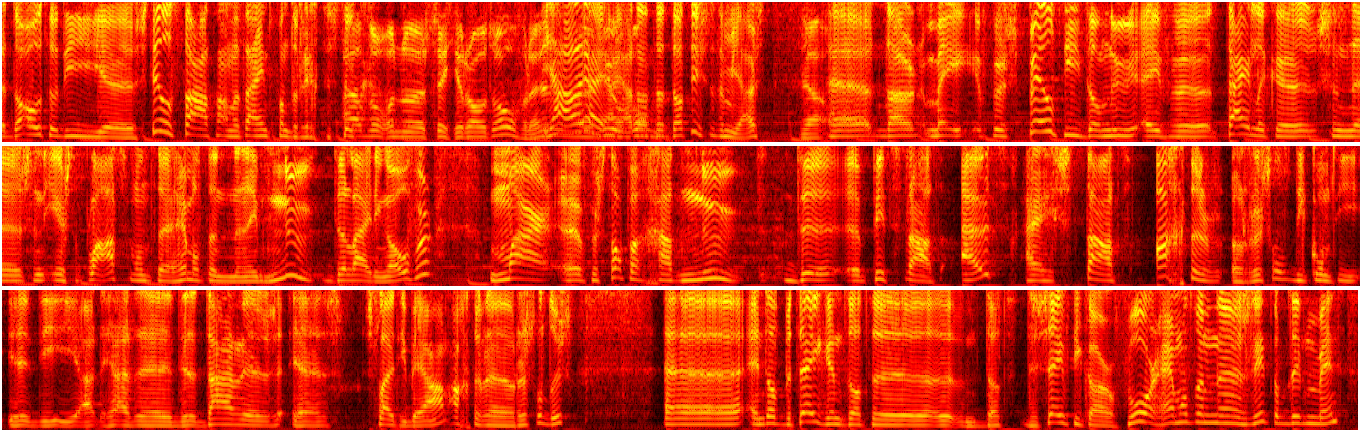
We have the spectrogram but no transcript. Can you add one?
de auto die stilstaat aan het eind van het rechte stuk. Hij had nog een stukje rood over, hè? Ja, ja, ja, dat, dat, is het hem juist. Ja. daarmee verspeelt hij dan nu even tijdelijk zijn, zijn eerste plaats. Want Hamilton neemt nu de leiding over. Maar Verstappen gaat nu de pitstraat uit. Hij staat achter Russell. Die komt die, die, ja, de, de, daar sluit hij bij aan. Achter Russell dus. En dat betekent dat, dat de safety car voor Hamilton zit op dit moment.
